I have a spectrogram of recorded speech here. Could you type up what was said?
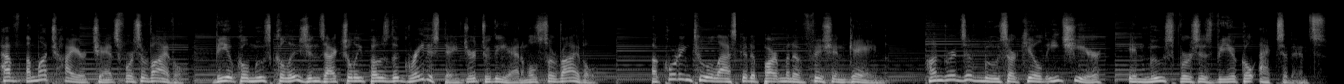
have a much higher chance for survival. Vehicle moose collisions actually pose the greatest danger to the animal's survival. According to Alaska Department of Fish and Game, hundreds of moose are killed each year in moose versus vehicle accidents.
